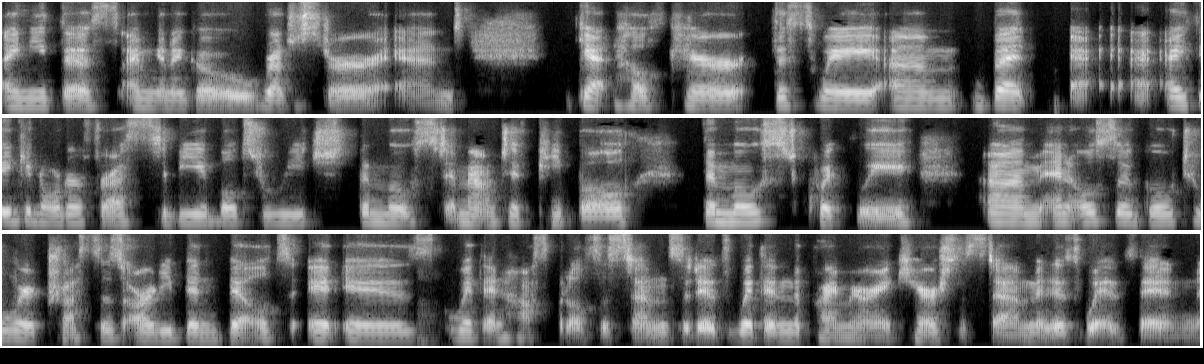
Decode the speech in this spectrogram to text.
I need this. I'm going to go register and get healthcare this way. Um, but I think in order for us to be able to reach the most amount of people the most quickly um, and also go to where trust has already been built, it is within hospital systems, it is within the primary care system, it is within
